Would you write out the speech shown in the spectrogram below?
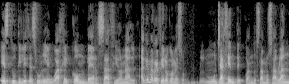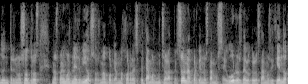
es que utilices un lenguaje conversacional. ¿A qué me refiero con eso? Mucha gente cuando estamos hablando entre nosotros nos ponemos nerviosos, ¿no? Porque a lo mejor respetamos mucho a la persona, porque no estamos seguros de lo que lo estamos diciendo.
